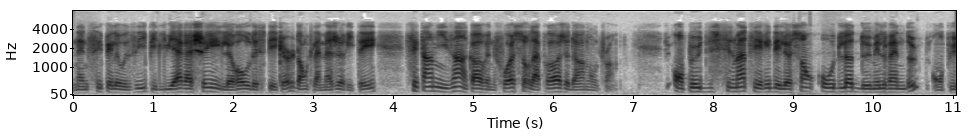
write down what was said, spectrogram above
Nancy Pelosi puis de lui arracher le rôle de Speaker, donc la majorité, c'est en misant encore une fois sur l'approche de Donald Trump on peut difficilement tirer des leçons au-delà de 2022. On peut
